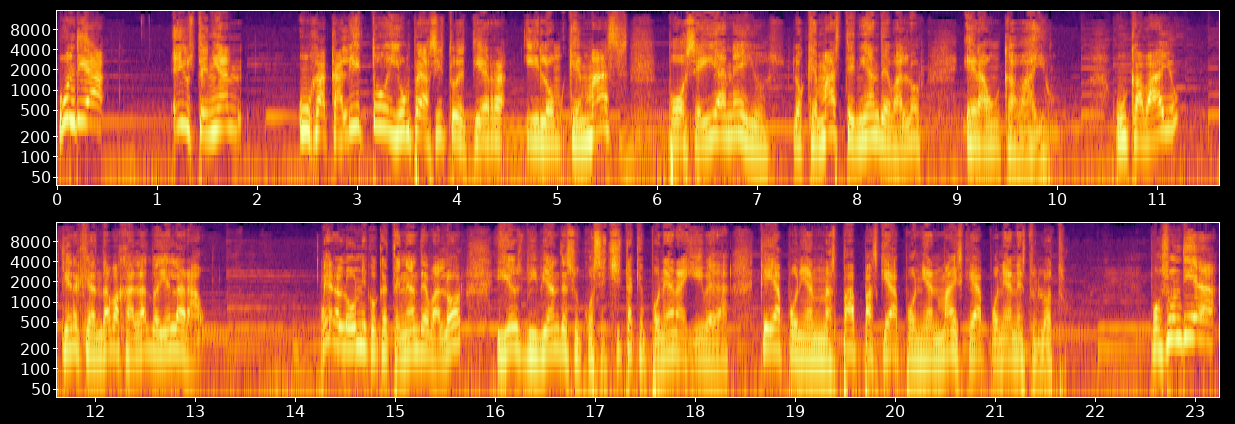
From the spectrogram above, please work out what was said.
Un día ellos tenían un jacalito y un pedacito de tierra y lo que más poseían ellos, lo que más tenían de valor era un caballo. Un caballo que era que andaba jalando ahí el arao. Era lo único que tenían de valor y ellos vivían de su cosechita que ponían allí, ¿verdad? Que ya ponían unas papas, que ya ponían maíz, que ya ponían esto y lo otro. Pues un día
